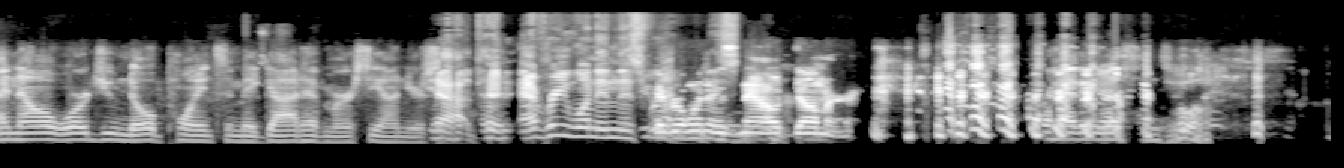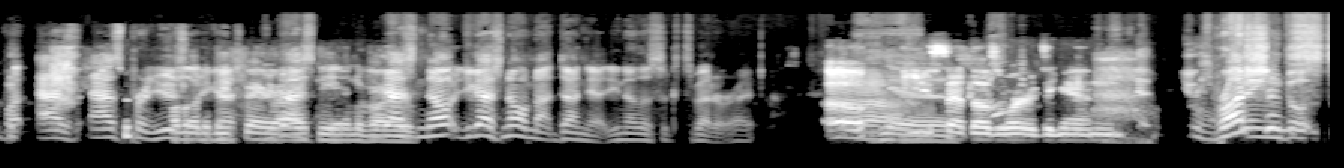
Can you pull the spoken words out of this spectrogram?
I now award you no points, and may God have mercy on your soul yeah, that everyone in this room Everyone is now dumber. for having listened to it. But as as per usual, Although to be guys, fair, guys, at the end of you our guys know you guys know I'm not done yet. You know this gets better, right? Oh, Uh, you Yes. said those words again. You Russians-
